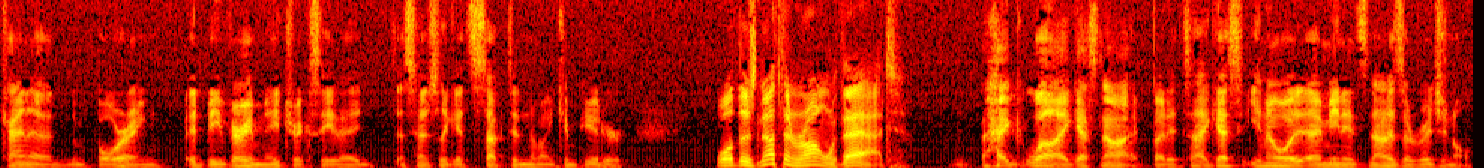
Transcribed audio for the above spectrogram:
kind of boring. It'd be very matrixy. I'd essentially get sucked into my computer. Well, there's nothing wrong with that. I, well, I guess not, but it's I guess you know what I mean. It's not as original.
